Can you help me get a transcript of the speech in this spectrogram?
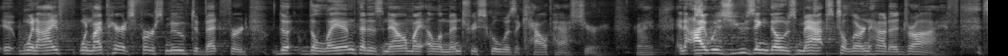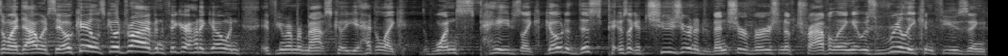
it, when, I, when my parents first moved to Bedford, the, the land that is now my elementary school was a cow pasture, right? And I was using those maps to learn how to drive. So my dad would say, okay, let's go drive and figure out how to go. And if you remember Mapsco, you had to like one page, like go to this page. It was like a choose your own adventure version of traveling. It was really confusing.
